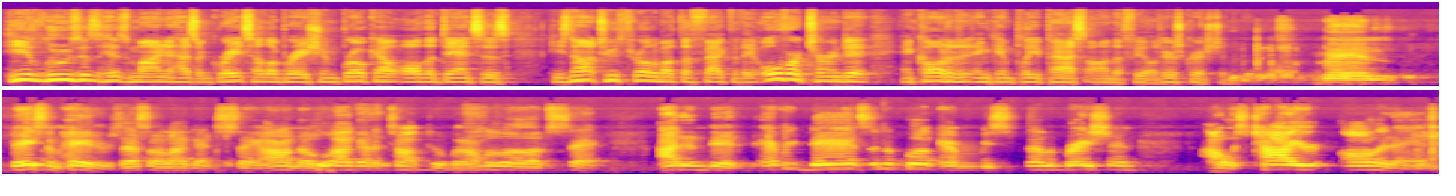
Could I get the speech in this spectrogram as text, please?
He loses his mind and has a great celebration, broke out all the dances. He's not too thrilled about the fact that they overturned it and called it an incomplete pass on the field. Here's Christian. Man, they some haters. That's all I got to say. I don't know who I got to talk to, but I'm a little upset I didn't did every dance in the book, every celebration. I was tired, all of that,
